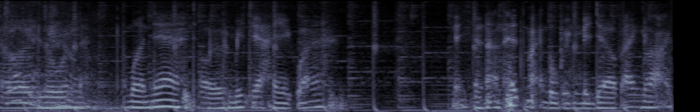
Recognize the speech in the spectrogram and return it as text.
Chơi luôn nè cảm ơn nha. Trời ơi biết chơi hay quá. Nãy giờ đã hết mạng của mình để giờ anh lại.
